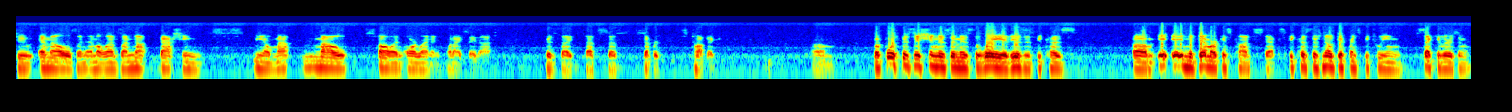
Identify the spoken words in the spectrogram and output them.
to MLs and MLMs, I'm not bashing you know Mao, Mao, Stalin, or Lenin when I say that, because like that's a separate topic. Um, but fourth positionism is the way it is, is because um, it, in the Demarchist context, because there's no difference between secularism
